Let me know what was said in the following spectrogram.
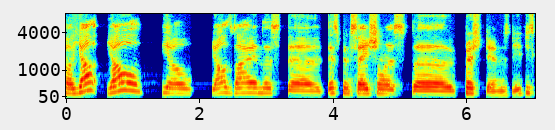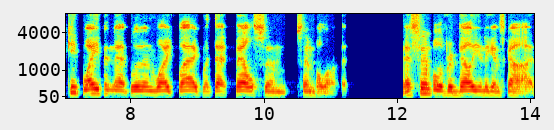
So y'all, y'all, you know, y'all Zionists, uh, dispensationalist uh, Christians, you just keep waving that blue and white flag with that Bel sim- symbol on it. That symbol of rebellion against God.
